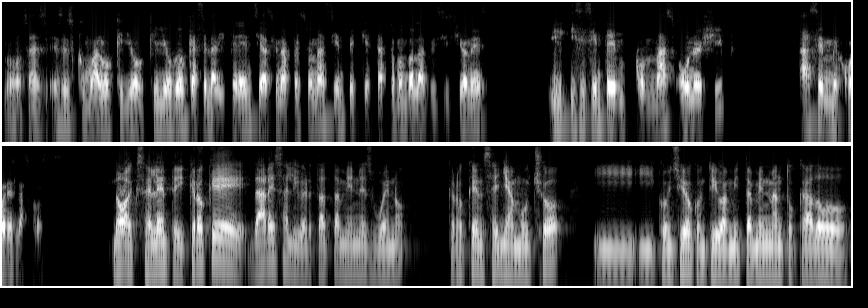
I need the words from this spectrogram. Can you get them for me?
¿no? O sea, eso es como algo que yo, que yo veo que hace la diferencia. Si una persona siente que está tomando las decisiones y, y se siente con más ownership, hacen mejores las cosas. No, excelente. Y creo que dar esa libertad también es bueno. Creo que enseña mucho y, coincido contigo. A mí también me han tocado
